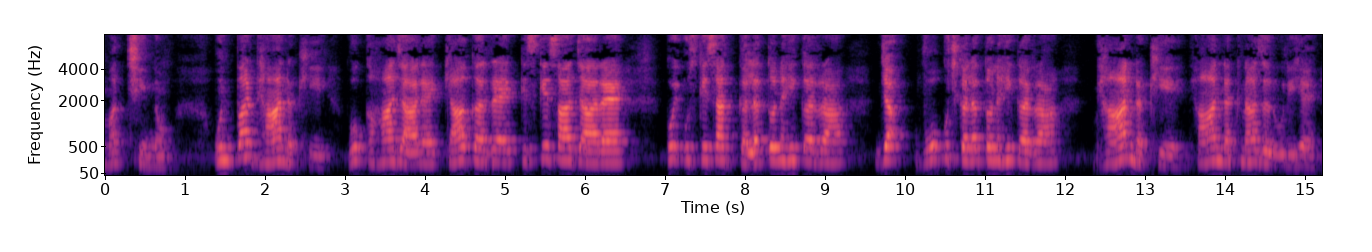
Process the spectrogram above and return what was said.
मत छीनो। उन पर ध्यान रखिए, वो कहाँ जा रहा है, क्या कर रहा है, किसके साथ जा रहा है। कोई उसके साथ गलत तो नहीं कर रहा, या वो कुछ गलत तो नहीं कर रहा। ध्यान रखिए, ध्यान रखना ज़रूरी है।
